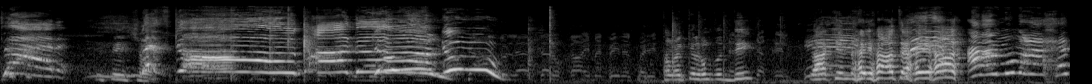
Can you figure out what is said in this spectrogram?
تعال ينتهي الشوط. جو طبعا كلهم ضدي لكن هيهات هيهات! أنا مو مع أحد.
